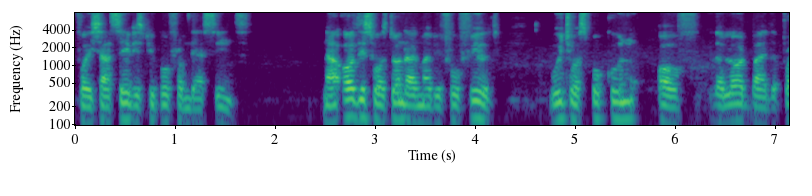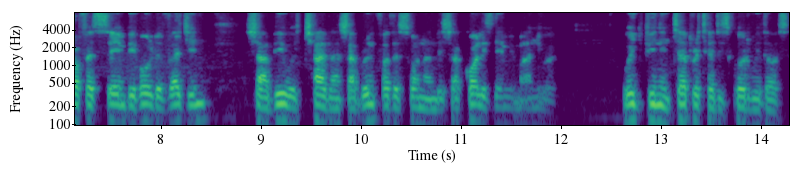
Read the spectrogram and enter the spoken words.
for he shall save his people from their sins. Now all this was done that it might be fulfilled, which was spoken of the Lord by the prophet, saying, Behold, the virgin shall be with child and shall bring forth a son, and they shall call his name Emmanuel, which being interpreted is God with us.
